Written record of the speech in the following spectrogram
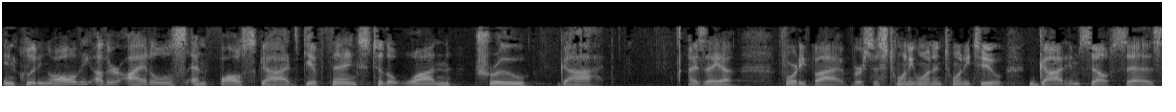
including all the other idols and false gods. Give thanks to the one true God. Isaiah 45, verses 21 and 22, God Himself says,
